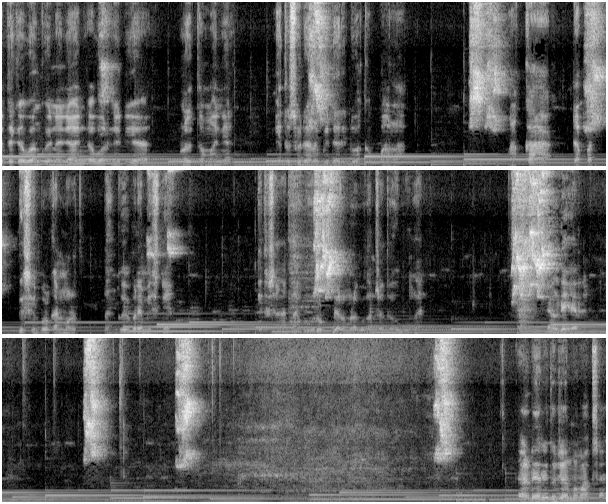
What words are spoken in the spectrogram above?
Ketika Bang Kui nanyain kabarnya dia menurut temannya itu sudah lebih dari dua kepala. Maka dapat disimpulkan menurut Bang Kui premisnya itu sangatlah buruk dalam melakukan suatu hubungan. LDR LDR itu jangan memaksa.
